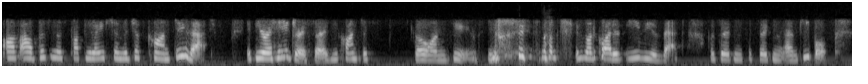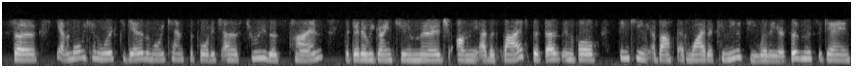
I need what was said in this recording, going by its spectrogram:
of our business population that just can't do that. If you're a hairdresser, you can't just go on Zoom. You know, it's not it's not quite as easy as that for certain for certain um, people. So yeah, the more we can work together, the more we can support each other through this time, the better we're going to emerge on the other side. But does involve thinking about that wider community, whether you're a business again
